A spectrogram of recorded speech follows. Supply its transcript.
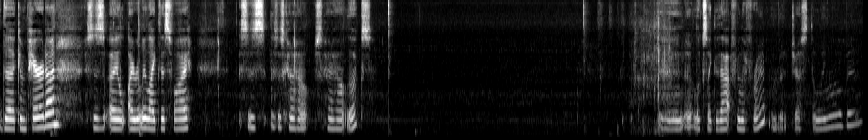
the Comparadun. This is I I really like this fly. This is this is kind of how just kind of how it looks. And it looks like that from the front. I'm going to adjust the wing a little bit.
